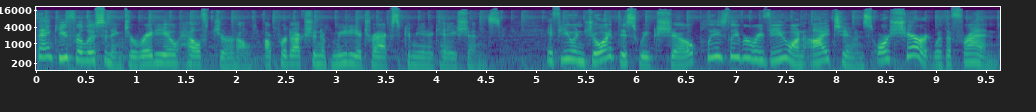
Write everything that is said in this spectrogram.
Thank you for listening to Radio Health Journal, a production of MediaTracks Communications. If you enjoyed this week's show, please leave a review on iTunes or share it with a friend.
